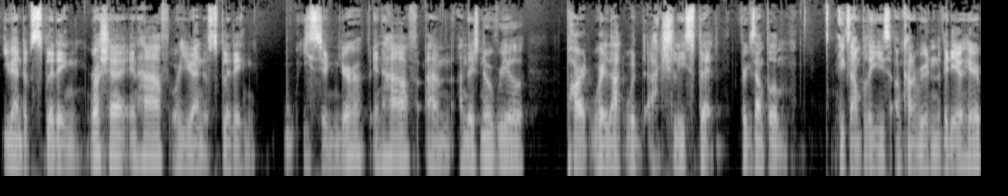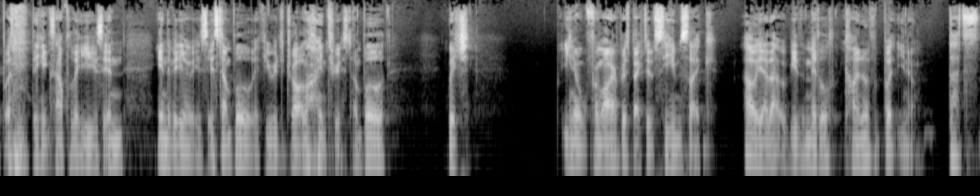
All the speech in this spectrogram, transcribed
you end up splitting Russia in half, or you end up splitting Eastern Europe in half, um, and there's no real part where that would actually split. For example, the example they use, I'm kind of rude in the video here, but the example they use in in the video is Istanbul. If you were to draw a line through Istanbul, which you know from our perspective seems like oh yeah, that would be the middle kind of. But you know, that's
